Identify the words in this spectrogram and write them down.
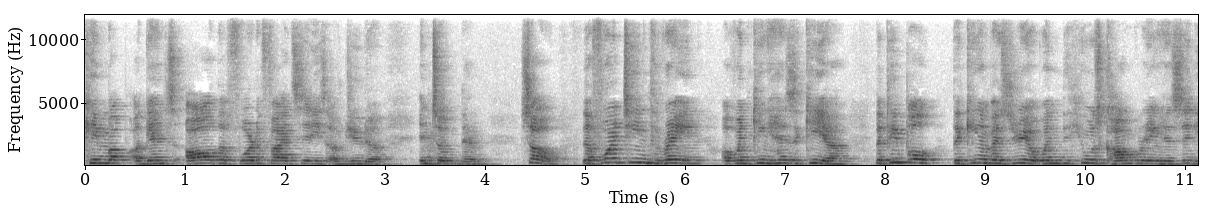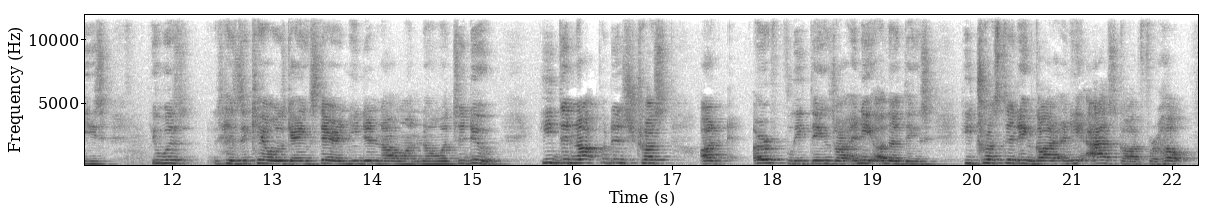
came up against all the fortified cities of Judah and took them. So, the 14th reign of when King Hezekiah the people, the king of Assyria, when he was conquering his cities, he was Hezekiah was getting scared and he did not want know what to do. He did not put his trust on earthly things or any other things. He trusted in God and he asked God for help.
